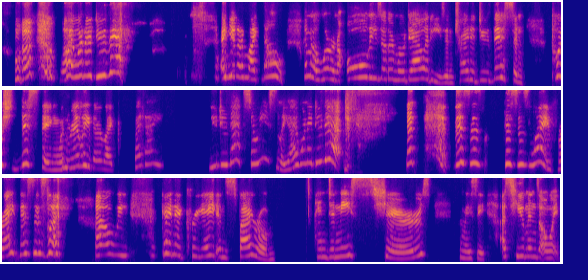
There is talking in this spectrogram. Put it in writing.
Why, would i do that? And yet i'm like no i'm going to learn all these other modalities and try to do this and push this thing when really they're like but i you do that so easily. I want to do that. This is this is life right? This is like how we kind of create and spiral. And denise shares let me see us humans always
